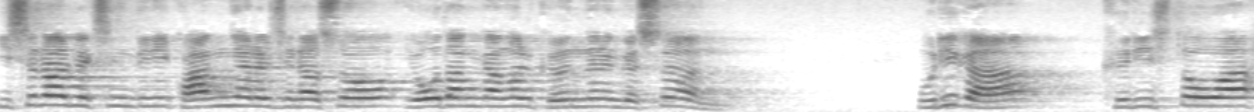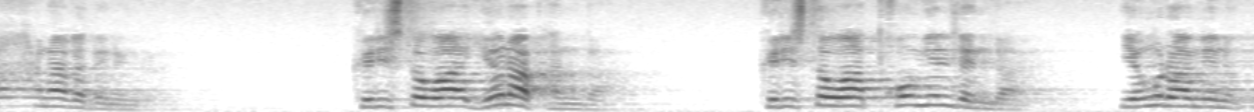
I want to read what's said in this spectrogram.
이스라엘 백성들이 광야를 지나서 요단강을 건너는 것은 우리가 그리스도와 하나가 되는 것. 그리스도와 연합한다. 그리스도와 통일된다. 영어로 하면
